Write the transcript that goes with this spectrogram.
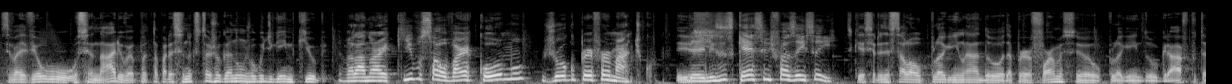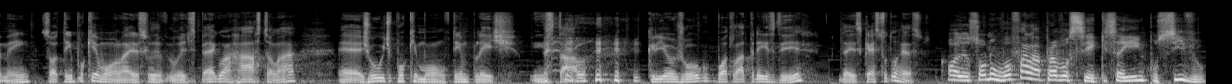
Você vai ver o, o cenário, vai tá parecendo que você tá jogando um jogo de GameCube. Você vai lá no arquivo salvar como jogo performático. E Isso. aí eles esquecem de fazer isso aí. Esqueceram de instalar o plugin lá do, da performance, o plugin do gráfico também. Só tem Pokémon lá, eles, eles pegam, arrastam lá, é, jogo de Pokémon, template, instala, cria o jogo, bota lá 3D, daí esquece todo o resto. Olha, eu só não vou falar pra você que isso aí é impossível,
